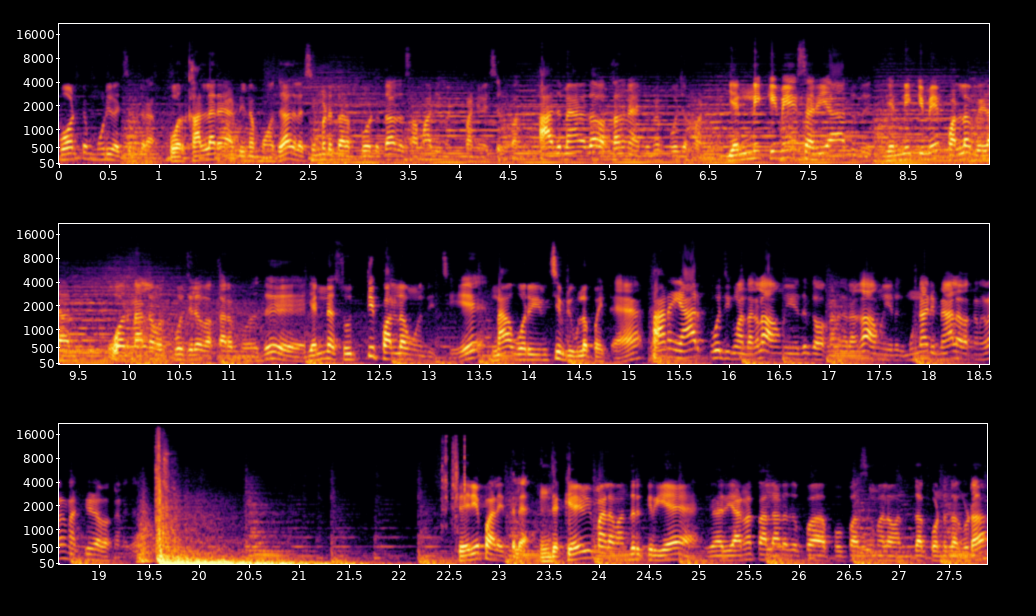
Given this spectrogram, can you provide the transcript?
போட்டு மூடி வச்சிருக்கிறாங்க. ஒரு கல்லறை அப்படின்னும் போது அதுல சிமெண்ட் தரம் போட்டு தான் அதை சமாதி பண்ணி வச்சிருப்பாங்க. அது மேலதான் உட்காந்து நான் எப்பவுமே பூஜை பண்ணுவேன். என்னைக்குமே சரியாதது. என்னைக்குமே பள்ளம் விழாது. ஒரு நாள் ஒரு பூஜையில உட்காரும் பொழுது என்ன சுத்தி பள்ளம் விழுந்துச்சு நான் ஒரு இன்ச்சு இப்படி உள்ள போயிட்டேன். ஆனா யார் பூஜைக்கு வந்தாங்களோ அவங்க எதிர்க்க உக்காந்துக்கிறாங்க. அவங்க எனக்கு முன்னாடி மேல உக்காந்துக்கிறாங்க நான் கீழே உக்காந்துக்கிறேன். பெரியபாளையத்தில். இந்த கேள்வி மேலே வந்திருக்கிறியே வேறு யாரா தள்ளாடுறது ப மேலே வந்து தான் கொண்டு தான் கூட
